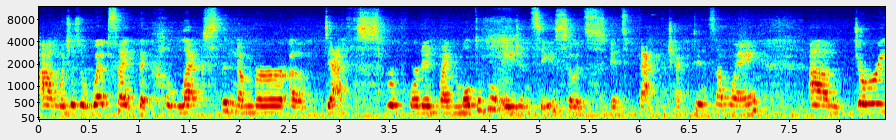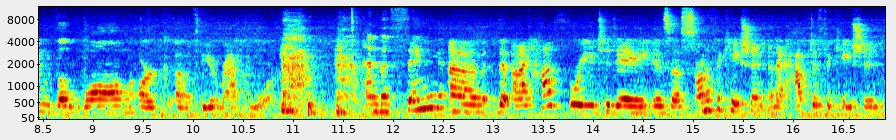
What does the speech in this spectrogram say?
um, which is a website that collects the number of deaths reported by multiple agencies, so it's, it's fact checked in some way, um, during the long arc of the Iraq War. and the thing um, that I have for you today is a sonification and a haptification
